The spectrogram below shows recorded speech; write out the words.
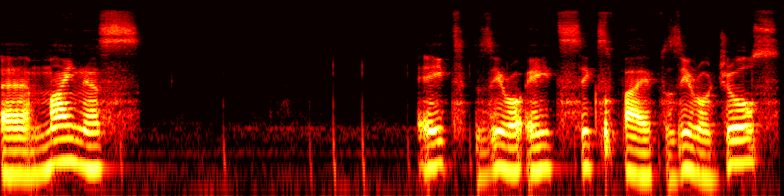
uh, minus 808650 joules,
